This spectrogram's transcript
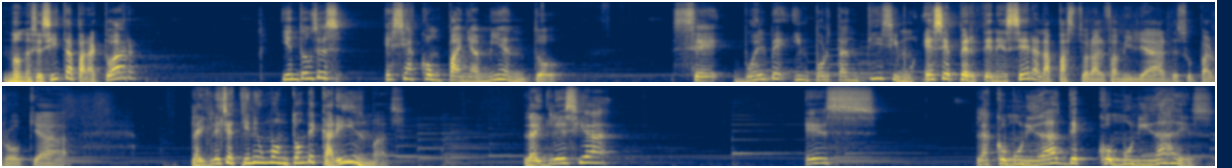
no necesita para actuar. Y entonces ese acompañamiento se vuelve importantísimo, ese pertenecer a la pastoral familiar de su parroquia. La iglesia tiene un montón de carismas. La iglesia es la comunidad de comunidades.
